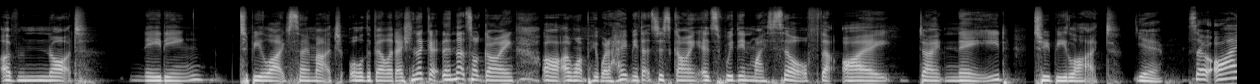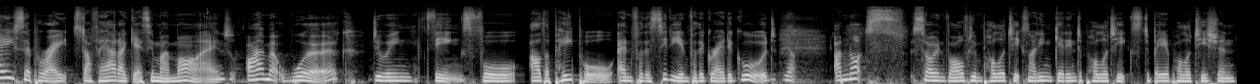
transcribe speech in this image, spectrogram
of not needing to be liked so much or the validation. And that's not going oh i want people to hate me. That's just going it's within myself that i don't need to be liked. Yeah. So I separate stuff out, I guess, in my mind. I'm at work doing things for other people and for the city and for the greater good. Yep. I'm not so involved in politics, and I didn't get into politics to be a politician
